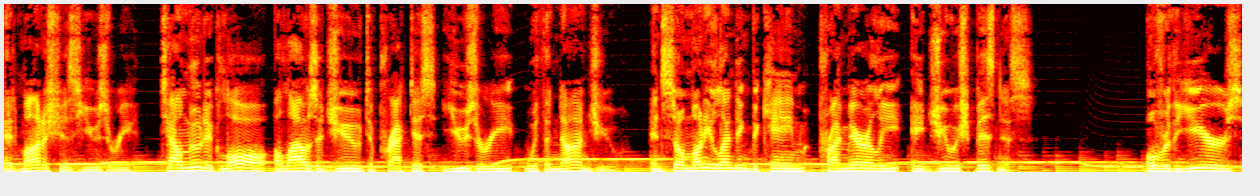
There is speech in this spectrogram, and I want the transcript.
admonishes usury, Talmudic law allows a Jew to practice usury with a non Jew, and so money lending became primarily a Jewish business. Over the years,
